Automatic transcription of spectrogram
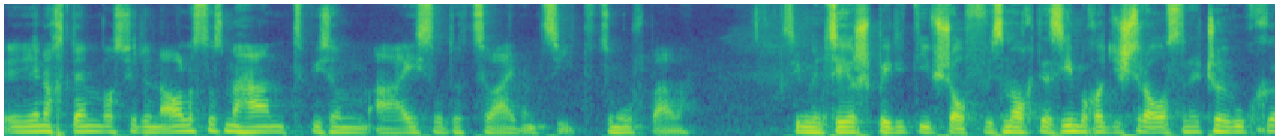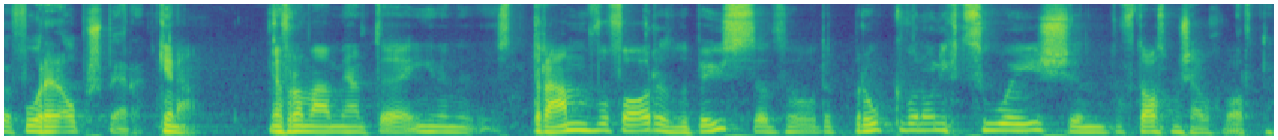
je nachdem was für den alles das wir haben, bis um eins oder zwei dann Zeit zum Aufbauen. Sie müssen sehr speditiv arbeiten. Es macht ja Sinn, man kann die Straße nicht schon eine Woche vorher absperren. Genau. Ja, vor allem auch, wir haben äh, irgendeinen Tram, der fährt, oder Bus, also, oder Brücke, die noch nicht zu ist. Und auf das musst du auch warten.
